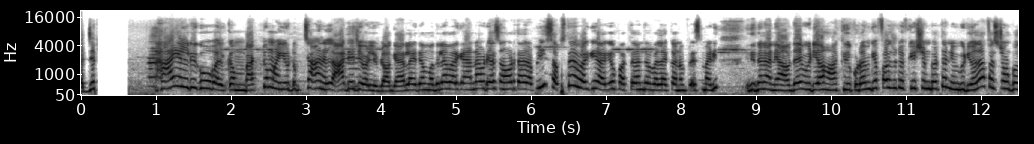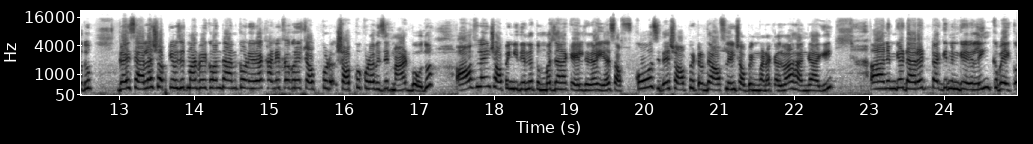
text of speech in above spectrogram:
ಬಜೆಟ್ ಹಾಯ್ ಎಲ್ರಿಗೂ welcome back to my YouTube channel RJ Javali blog ಯಾರೆಲ್ಲ ಇದೆ ಮೊದಲ ಬಾರಿಗೆ ಅನ್ನ ವಿಡಿಯೋಸ್ ನೋಡ್ತಾ ಇದ್ದಾರೆ ಪ್ಲೀಸ್ ಸಬ್ಸ್ಕ್ರೈಬ್ ಆಗಿ, ಹಾಗೆ ಒಂದು ಬೆಲ್ಲಕ್ಕನ್ನು ಪ್ರೆಸ್ ಮಾಡಿ. ಇದನ್ನ ನಾನು ಯಾವುದೇ ವಿಡಿಯೋ ಹಾಕಿದ್ರು ಕೂಡ ನಿಮಗೆ ಫಸ್ಟ್ ನೋಟಿಫಿಕೇಶನ್ ಬರುತ್ತೆ ನಿಮ್ಮ ವಿಡಿಯೋನ ಫಸ್ಟ್ ನೋಡ್ಬೋದು. ಗೈಸ್ ಎಲ್ಲ ಶಾಪ್ಗೆ ವಿಸಿಟ್ ಮಾಡಬೇಕು ಅಂತ ಅನ್ಕೊಂಡಿದ್ರೆ ಖಂಡಿತವಾಗೂ ನೀವು ಶಾಪ್ ಕೂಡ ಶಾಪ್ಗೂ ಕೂಡ ವಿಸಿಟ್ ಮಾಡ್ಬೋದು. ಆಫ್ಲೈನ್ ಶಾಪಿಂಗ್ ಇದೆಯನ್ನ ತುಂಬಾ ಜನ ಕೇಳ್ತಿದ್ದಾರೆ. ಎಸ್ ಕೋರ್ಸ್ ಇದೆ. ಶಾಪ್ ಇಟ್ಟಿರದೆ ಆಫ್ಲೈನ್ ಶಾಪಿಂಗ್ ಮಾಡೋಕ್ಕಲ್ವಾ? ಹಾಗಾಗಿ ನಿಮಗೆ ಡೈರೆಕ್ಟ್ ಆಗಿ ನಿಮಗೆ ಲಿಂಕ್ ಬೇಕು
